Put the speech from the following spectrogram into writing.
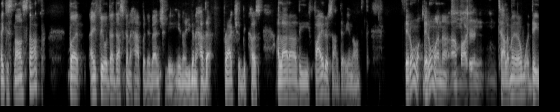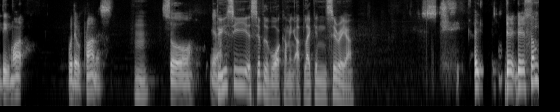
like it's nonstop. But I feel that that's going to happen eventually. You know, you're going to have that fracture because a lot of the fighters out there, you know, they don't want they don't want a, a modern Taliban. They they want what they were promised. Hmm. So yeah. Do you see a civil war coming up, like in Syria? There, there's some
